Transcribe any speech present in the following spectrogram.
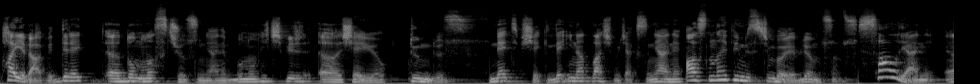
Hayır abi direkt e, donuna sıçıyorsun yani bunun hiçbir e, şey yok dümdüz net bir şekilde inatlaşmayacaksın yani aslında hepimiz için böyle biliyor musunuz? Sal yani e,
